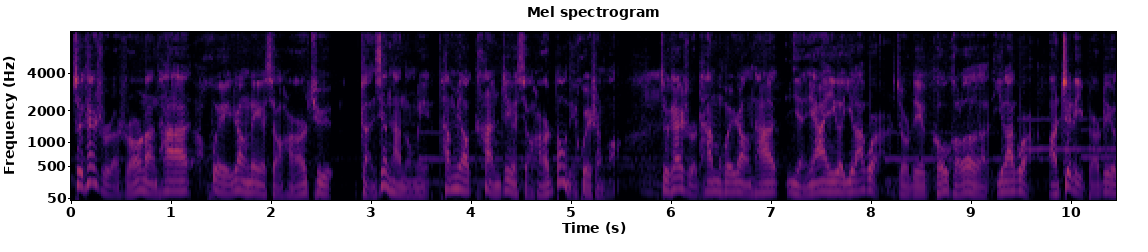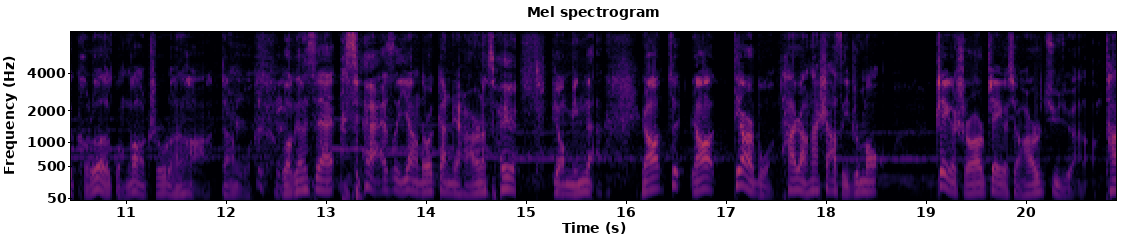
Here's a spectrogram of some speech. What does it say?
最开始的时候呢，他会让这个小孩儿去展现他能力，他们要看这个小孩儿到底会什么。最开始他们会让他碾压一个易拉罐，就是这个可口可乐的易拉罐啊。这里边这个可乐的广告植入的很好啊。但是我 我跟 C I C S 一样都是干这行的，所以比较敏感。然后最然后第二步，他让他杀死一只猫。这个时候这个小孩拒绝了，他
